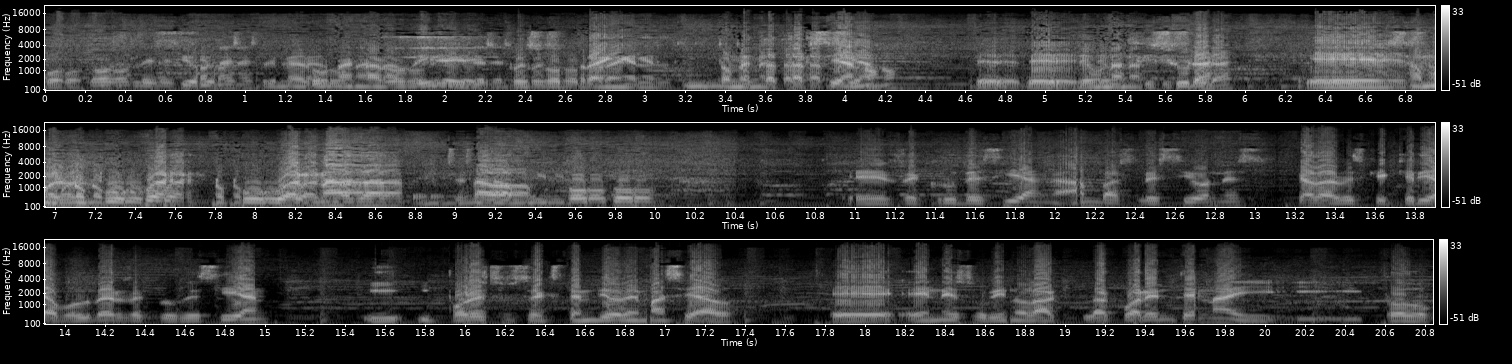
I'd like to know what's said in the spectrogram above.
por dos lesiones, primero una en la rodilla y después otra en el quinto metatarsiano de, de, de una fisura. Eh, Samuel no pudo jugar, no pudo jugar nada, entrenaba muy poco, eh, recrudecían ambas lesiones, cada vez que quería volver recrudecían y, y por eso se extendió demasiado. Eh, en eso vino la, la cuarentena y, y, todo,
